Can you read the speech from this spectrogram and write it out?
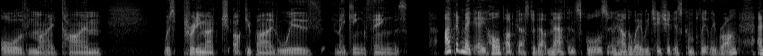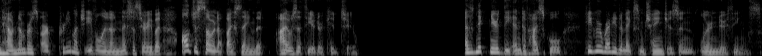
all of my time was pretty much occupied with making things. I could make a whole podcast about math in schools and how the way we teach it is completely wrong, and how numbers are pretty much evil and unnecessary, but I'll just sum it up by saying that I was a theater kid too. As Nick neared the end of high school, he grew ready to make some changes and learn new things.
